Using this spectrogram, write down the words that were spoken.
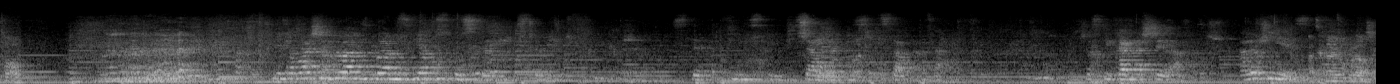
Kto? No właśnie byłam, byłam w związku z tym, z tym, z tym fińskim pisarzem z tak. Przez kilkanaście lat. Ale już nie jest. A krajobrazy?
